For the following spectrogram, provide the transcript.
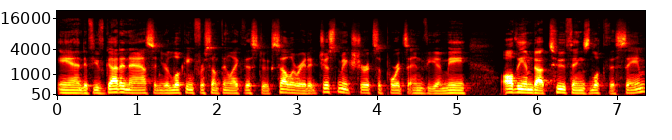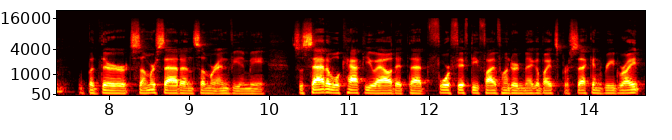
And if you've got a NAS and you're looking for something like this to accelerate it, just make sure it supports NVMe. All the M.2 things look the same, but they're, some are SATA and some are NVMe. So SATA will cap you out at that 450, 500 megabytes per second read-write,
